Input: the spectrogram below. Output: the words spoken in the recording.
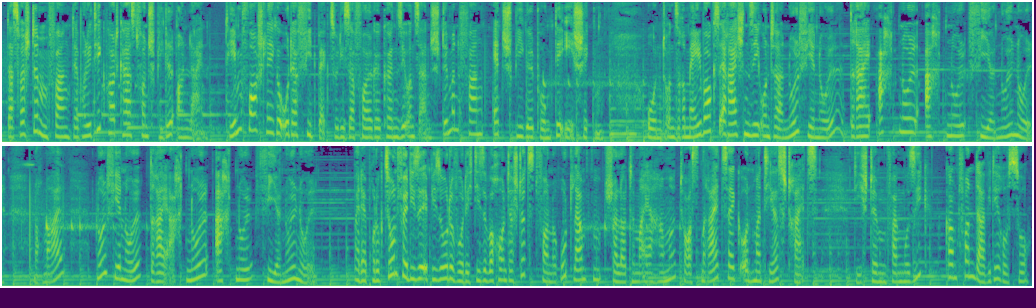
Das war Stimmenfang, der Politik-Podcast von Spiegel Online. Themenvorschläge oder Feedback zu dieser Folge können Sie uns an stimmenfang.spiegel.de schicken. Und unsere Mailbox erreichen Sie unter 040 380 80 400. Nochmal 040 380 80 400. Bei der Produktion für diese Episode wurde ich diese Woche unterstützt von Ruth Lampen, Charlotte Meyer-Hamme, Thorsten Reitzek und Matthias Streitz. Die Stimmenfangmusik kommt von Davide Russo.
